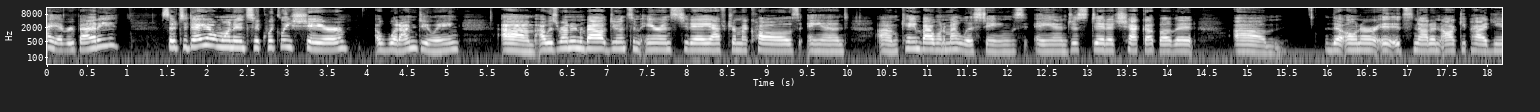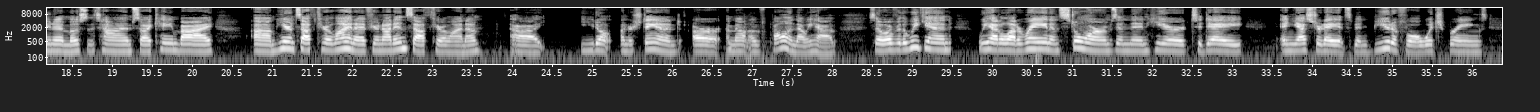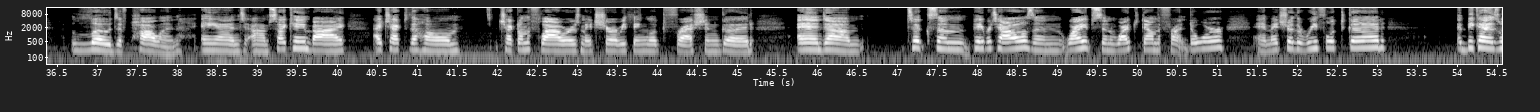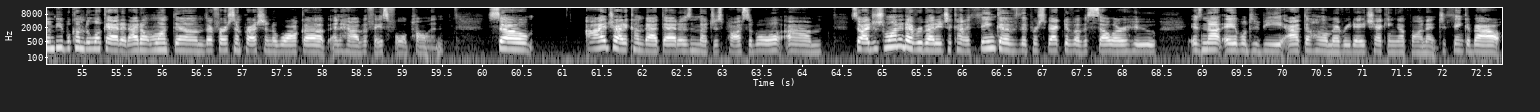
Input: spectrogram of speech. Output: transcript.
Hi everybody. So today I wanted to quickly share uh, what I'm doing. Um, I was running about doing some errands today after my calls and um, came by one of my listings and just did a checkup of it. Um, the owner, it's not an occupied unit most of the time, so I came by um, here in South Carolina. If you're not in South Carolina, uh, you don't understand our amount of pollen that we have. So over the weekend, we had a lot of rain and storms, and then here today and yesterday it's been beautiful, which brings loads of pollen. And um, so I came by, I checked the home, checked on the flowers, made sure everything looked fresh and good, and um, took some paper towels and wipes and wiped down the front door and made sure the wreath looked good because when people come to look at it, I don't want them, their first impression, to walk up and have a face full of pollen. So I try to combat that as much as possible. Um, so I just wanted everybody to kind of think of the perspective of a seller who is not able to be at the home every day checking up on it, to think about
